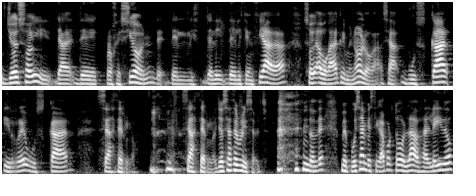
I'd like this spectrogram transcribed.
yo soy de, de profesión, de licenciada, soy abogada criminóloga. O sea, buscar y rebuscar, sé hacerlo. sé hacerlo. Yo sé hacer research. Entonces, me puse a investigar por todos lados. O sea, he leído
